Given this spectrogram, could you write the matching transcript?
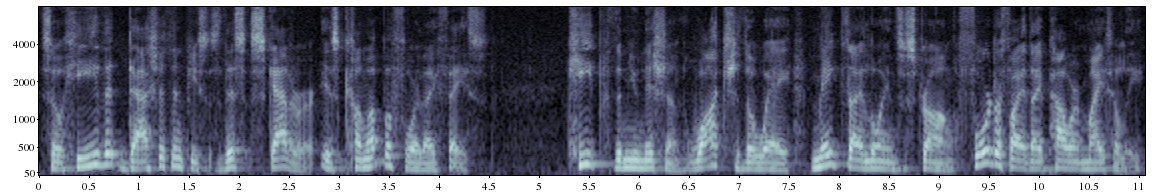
So he that dasheth in pieces, this scatterer, is come up before thy face. Keep the munition, watch the way, make thy loins strong, fortify thy power mightily.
